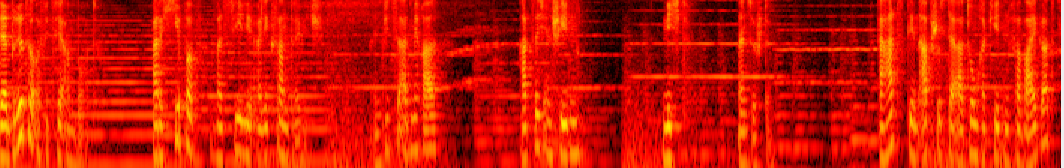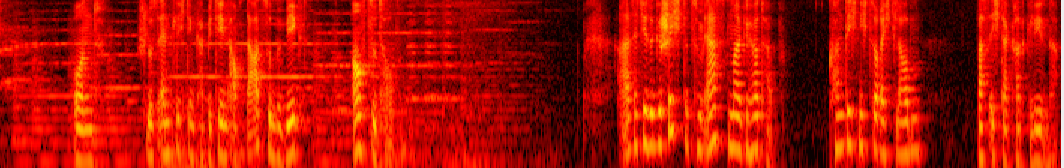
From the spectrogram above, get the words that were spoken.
der dritte Offizier an Bord, Archipov Wassili Alexandrowitsch, ein Vizeadmiral, hat sich entschieden, nicht einzustimmen. Er hat den Abschuss der Atomraketen verweigert und schlussendlich den Kapitän auch dazu bewegt, aufzutauchen als ich diese Geschichte zum ersten Mal gehört habe, konnte ich nicht so recht glauben, was ich da gerade gelesen habe.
